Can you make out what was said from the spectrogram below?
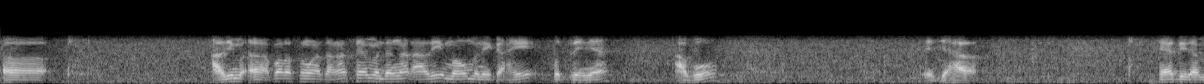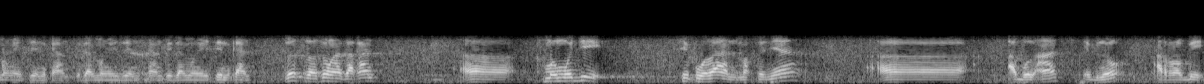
Uh, Ali uh, apa Rasul mengatakan saya mendengar Ali mau menikahi putrinya Abu ya, Jahal. Saya tidak mengizinkan, tidak mengizinkan, tidak mengizinkan. Terus Rasul mengatakan uh, memuji si Fulan, maksudnya uh, Abul As ibnu Ar-Rabi.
